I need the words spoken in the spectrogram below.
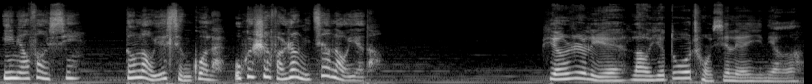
姨娘放心，等老爷醒过来，我会设法让你见老爷的。平日里老爷多宠心莲姨娘啊，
